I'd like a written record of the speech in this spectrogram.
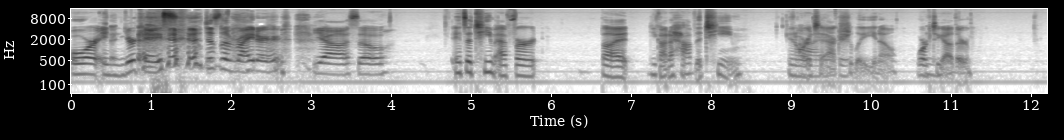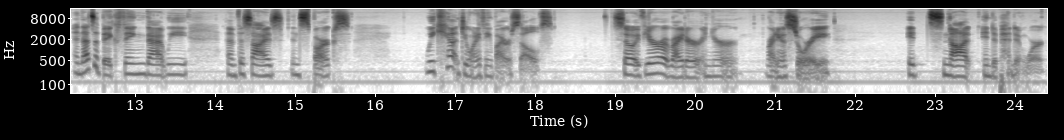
Or in your case, just a writer. yeah, so it's a team effort, but you got to have the team in order I to agree. actually, you know, work Mhm. together. And that's a big thing that we emphasize in Sparks. We can't do anything by ourselves. So if you're a writer and you're writing a story, it's not independent work.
